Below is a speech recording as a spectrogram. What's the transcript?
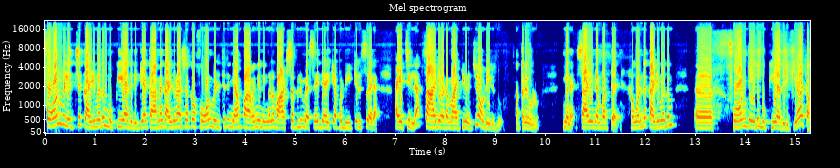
ഫോൺ വിളിച്ച് കഴിവതും ബുക്ക് ചെയ്യാതിരിക്കുക. കാരണം കഴിഞ്ഞ പ്രാവശ്യമൊക്കെ ഫോൺ വിളിച്ചിട്ട് ഞാൻ പറഞ്ഞു നിങ്ങൾ വാട്സപ്പിൽ മെസ്സേജ് അയക്കുക അപ്പൊ ഡീറ്റെയിൽസ് തരാം. അയച്ചില്ല. സാരി അവിടെ മാറ്റി വെച്ചു അവിടെ ഇരുന്നു. അത്രേ ഉള്ളൂ. ഇങ്ങനെ സാരി നമ്പർ ടെൻ അതുകൊണ്ട് കഴിവതും ഫോൺ ചെയ്ത് ബുക്ക് ചെയ്യാതിരിക്കുക കേട്ടോ.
